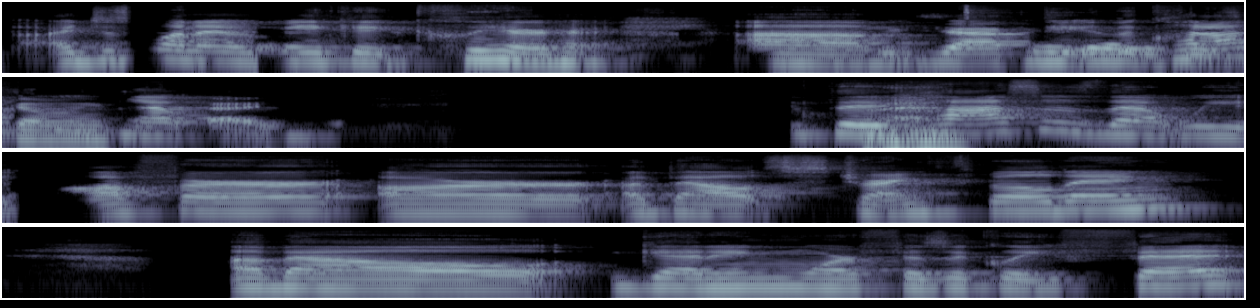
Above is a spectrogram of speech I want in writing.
I just want to make it clear um, exactly the, the classes that, the classes that we offer are about strength building about getting more physically fit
